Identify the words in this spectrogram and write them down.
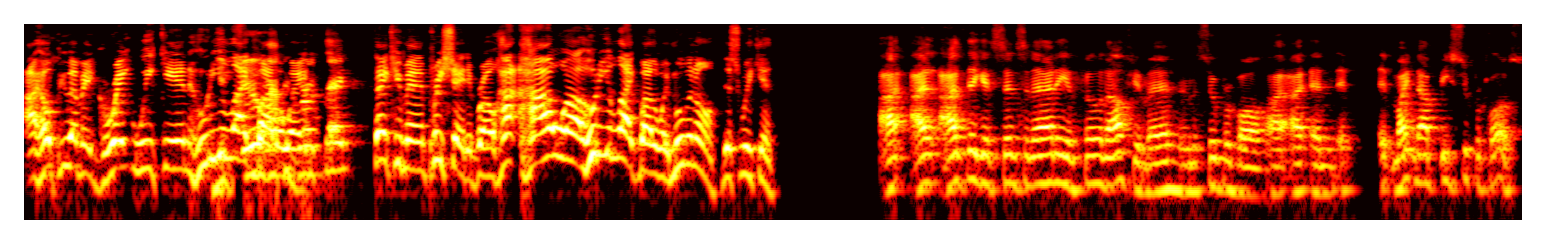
I hope you have a great weekend. Who do you, you like, by Happy the way? Birthday. Thank you, man. Appreciate it, bro. How, how uh, who do you like, by the way? Moving on this weekend. I, I, I think it's Cincinnati and Philadelphia, man, in the Super Bowl. I, I and it, it might not be super close.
